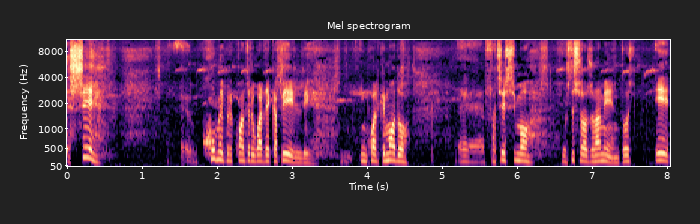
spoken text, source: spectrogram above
se come per quanto riguarda i capelli, in qualche modo eh, facessimo lo stesso ragionamento e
